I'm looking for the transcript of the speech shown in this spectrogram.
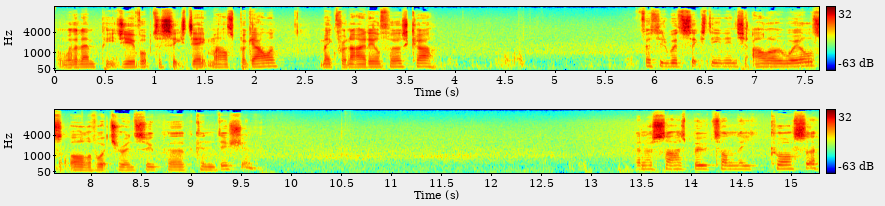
and with an MPG of up to 68 miles per gallon, make for an ideal first car. Fitted with 16 inch alloy wheels, all of which are in superb condition. Generous sized boot on the Corsa,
